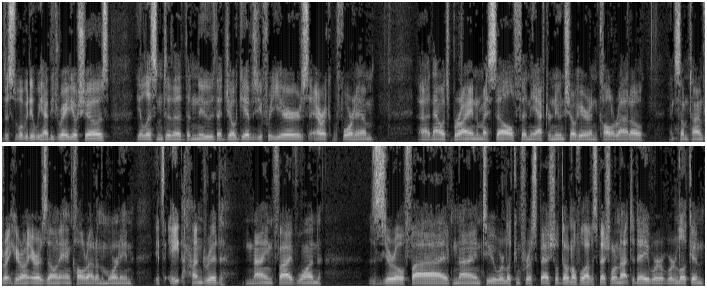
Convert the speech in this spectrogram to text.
this is what we do. We have these radio shows. You listen to the the news that Joe gives you for years. Eric before him. Uh, now it's Brian and myself in the afternoon show here in Colorado and sometimes right here on Arizona and Colorado in the morning. It's 800 951 0592. We're looking for a special. Don't know if we'll have a special or not today. We're, we're looking.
